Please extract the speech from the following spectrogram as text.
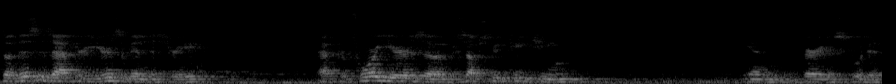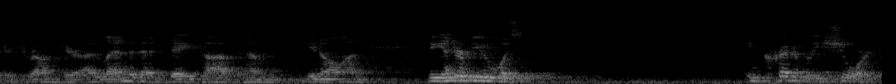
So this is after years of industry, after four years of substitute teaching in various school districts around here, I landed at Daytop and I'm, you know, on, the interview was incredibly short.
